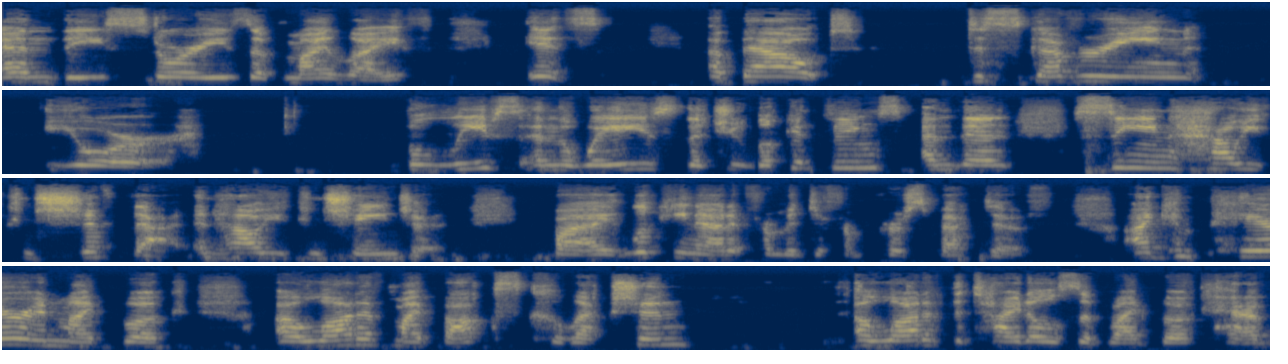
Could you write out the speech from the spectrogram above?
and the stories of my life. It's about discovering your beliefs and the ways that you look at things and then seeing how you can shift that and how you can change it by looking at it from a different perspective. I compare in my book a lot of my box collection a lot of the titles of my book have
